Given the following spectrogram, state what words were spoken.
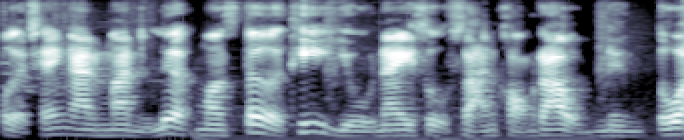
เปิดใช้งานมันเลือกมอนสเตอร์ที่อยู่ในสุสานของเรา 1 ตัว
